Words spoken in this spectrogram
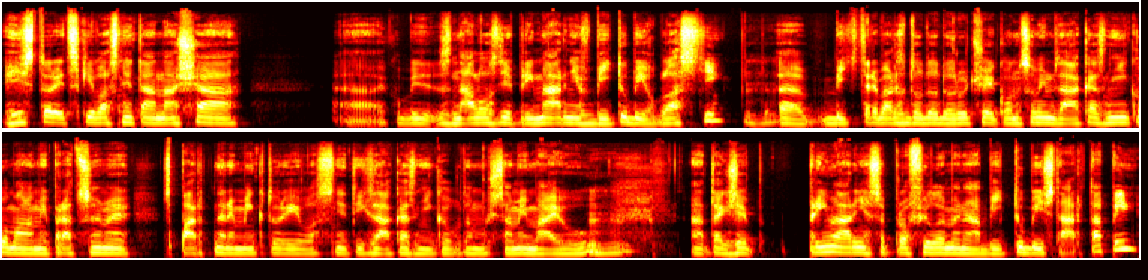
historicky vlastne tá naša uh, akoby znalosť je primárne v B2B oblasti. Uh-huh. Uh, byť treba do, do doručuje koncovým zákazníkom, ale my pracujeme s partnermi, ktorí vlastne tých zákazníkov potom už sami majú. Uh-huh. A takže primárne sa profilujeme na B2B startupy,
